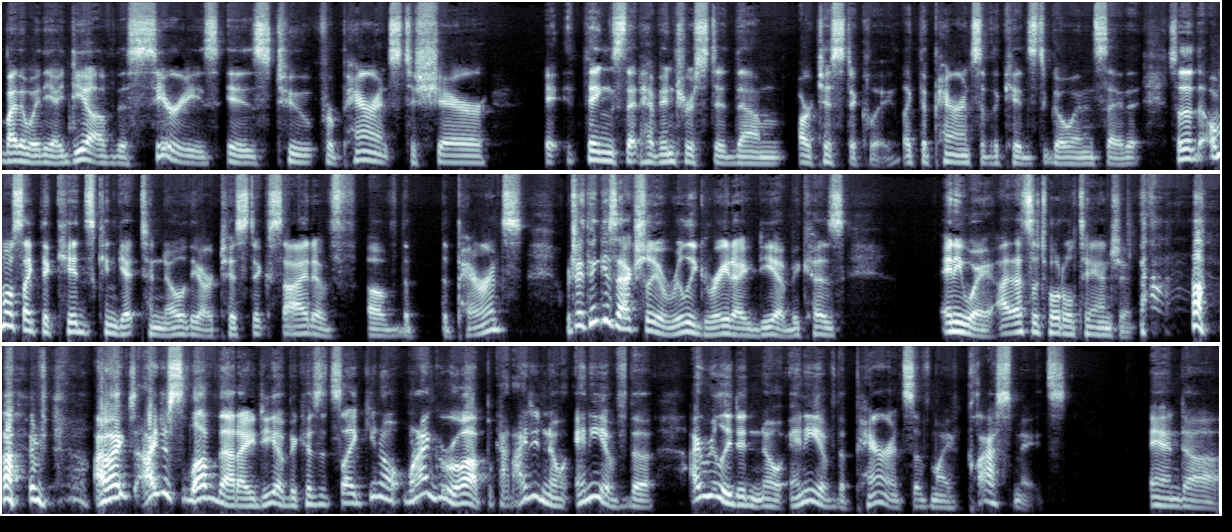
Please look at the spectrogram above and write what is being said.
by the way, the idea of this series is to for parents to share eh, things that have interested them artistically, like the parents of the kids to go in and say that so that almost like the kids can get to know the artistic side of of the the parents, which I think is actually a really great idea because anyway I, that's a total tangent. I like i just love that idea because it's like you know when i grew up god i didn't know any of the i really didn't know any of the parents of my classmates. And uh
